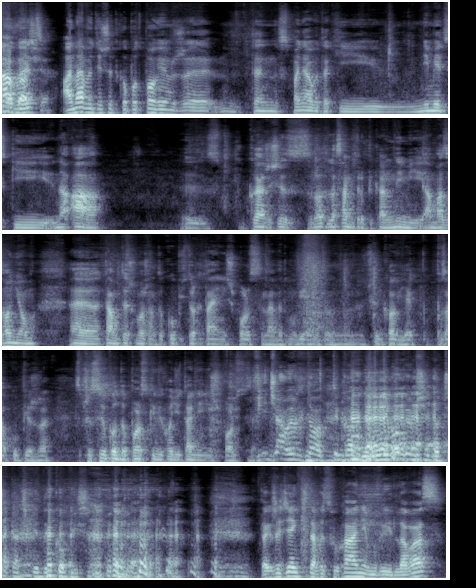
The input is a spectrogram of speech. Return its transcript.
da nawet, się. a nawet jeszcze tylko podpowiem, że ten wspaniały taki niemiecki na A y, kojarzy się z lasami tropikalnymi, Amazonią. E, tam też można to kupić trochę taniej niż w Polsce. Nawet mówiłem to Czynkowi, jak po zakupie, że z przesyłką do Polski wychodzi taniej niż w Polsce. Widziałem to od tygodnia, nie mogłem się doczekać, kiedy kupisz. Także dzięki za wysłuchanie, mówili dla Was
